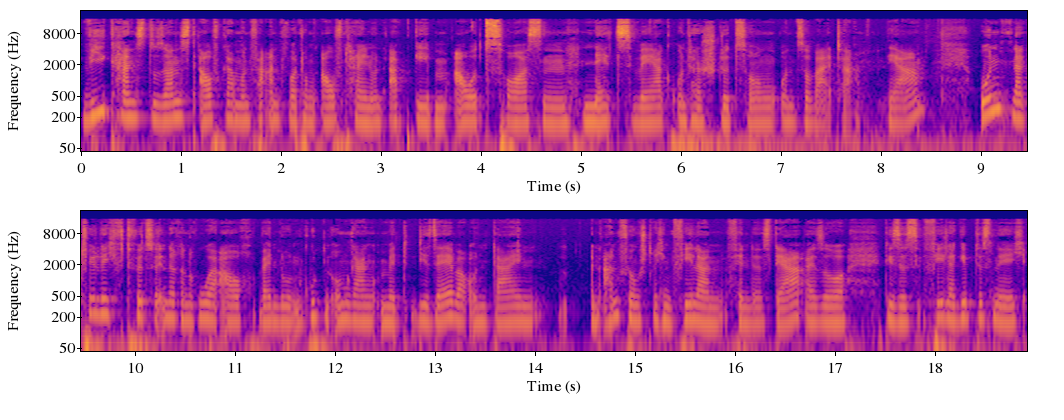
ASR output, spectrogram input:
wie kannst du sonst Aufgaben und Verantwortung aufteilen und abgeben, outsourcen, Netzwerk, Unterstützung und so weiter? Ja. Und natürlich führt zur inneren Ruhe auch, wenn du einen guten Umgang mit dir selber und dein in Anführungsstrichen Fehlern findest, ja. Also dieses Fehler gibt es nicht.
